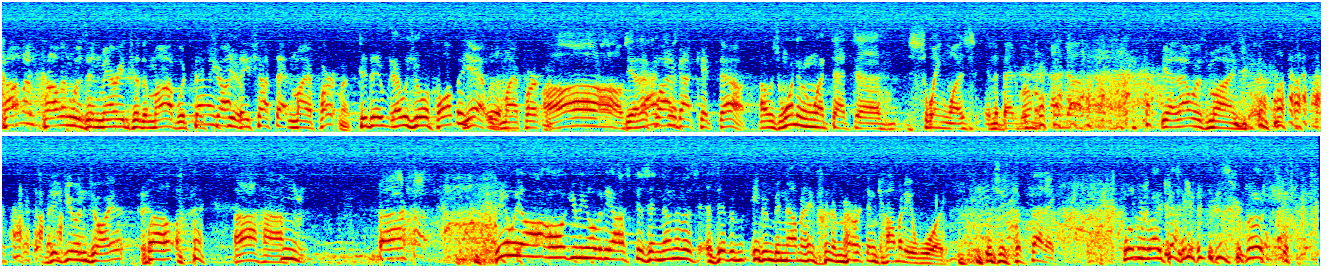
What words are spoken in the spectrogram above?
Colin Colin was in Married to the Mob, which they Thank shot. you. They shot that in my apartment. Did they? That was your apartment? Yeah, it was my apartment. Oh, so yeah, that's why I got kicked out. I was wondering what that uh, swing was in the bedroom. And, uh, Yeah, that was mine. Did you enjoy it? well, uh-huh. Here we are arguing over the Oscars, and none of us has ever even been nominated for an American Comedy Award, which is pathetic. We'll be right back after this commercial.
